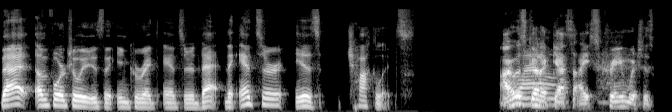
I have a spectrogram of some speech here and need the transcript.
That unfortunately is the incorrect answer. That the answer is chocolates. I was gonna guess ice cream, which is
